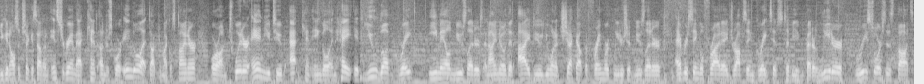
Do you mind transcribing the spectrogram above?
You can also check us out on Instagram at Kent underscore Ingle, at Dr. Michael Steiner, or on Twitter and YouTube at Kent Ingle. And hey, if you love great email newsletters, and I know that I do. You want to check out the Framework Leadership newsletter. Every single Friday drops in great tips to be a better leader, resources, thoughts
